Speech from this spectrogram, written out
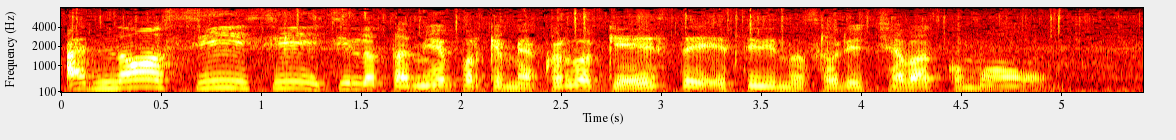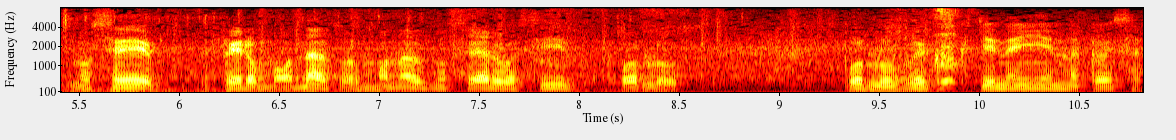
Ah, no, sí, sí, sí lo tameé porque me acuerdo que este, este dinosaurio echaba como, no sé, feromonas, hormonas, no sé, algo así por los, por los huecos que tiene ahí en la cabeza.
